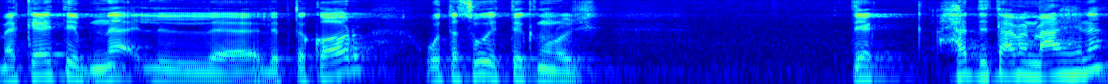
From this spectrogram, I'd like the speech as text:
مكاتب نقل الابتكار وتسويق التكنولوجيا. ديك حد اتعامل معاه هنا؟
